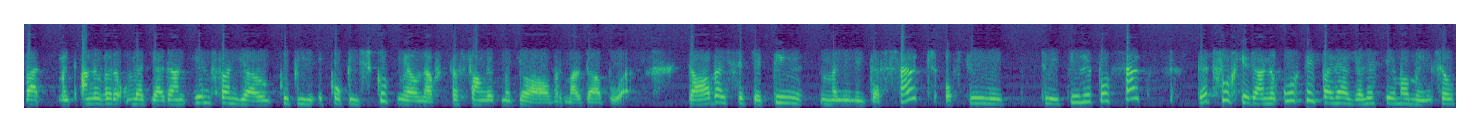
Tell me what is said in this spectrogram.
wat met ander woorde omdat jy dan een van jou koppie koppies koekmeel nou vervang het met jou havermout daarbo. Daarby sit jy 10 ml sout of 2 2 teelepels sout. Dit voeg jy dan ook net by daai hele semelmengsel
